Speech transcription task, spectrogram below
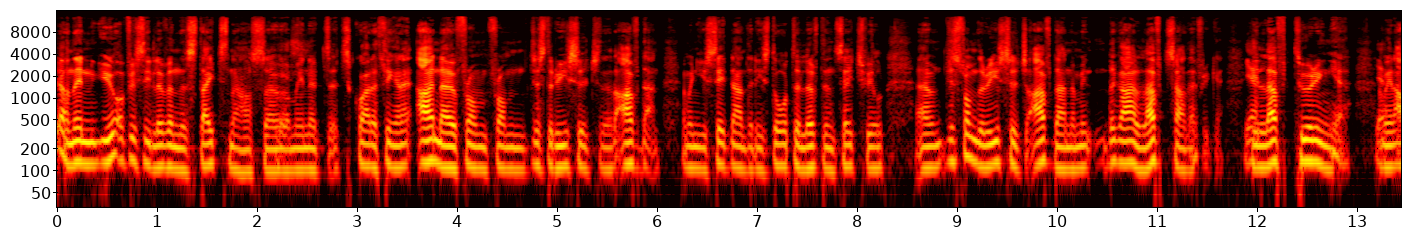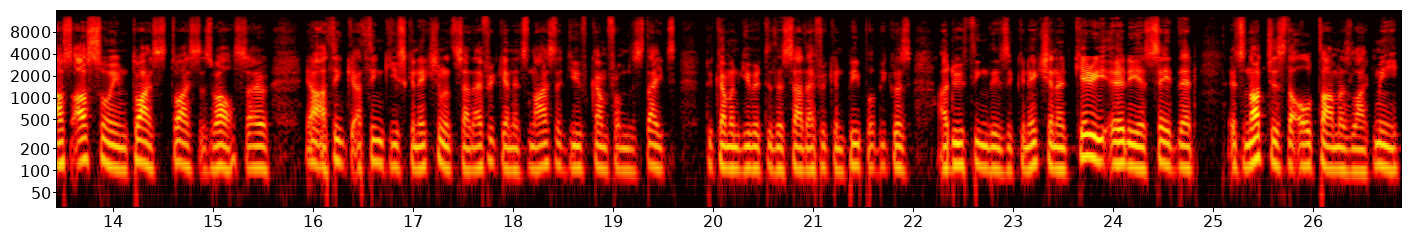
Yeah, and then you obviously live in the states now, so Yes. I mean it's it's quite a thing. And I, know from from just the research that I've done. I mean, you said now that his daughter lived in Sedgefield. Um, just from the research I've done, I mean, the guy loved South Africa. Yeah. He loved touring here. Yeah. I mean, I, I saw him twice twice as well. So yeah, I think I think his connection with South Africa, and it's nice that you've come from the states to come and give it to the South African people because I do think there's a connection. And Kerry earlier said that it's not just the old timers like me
